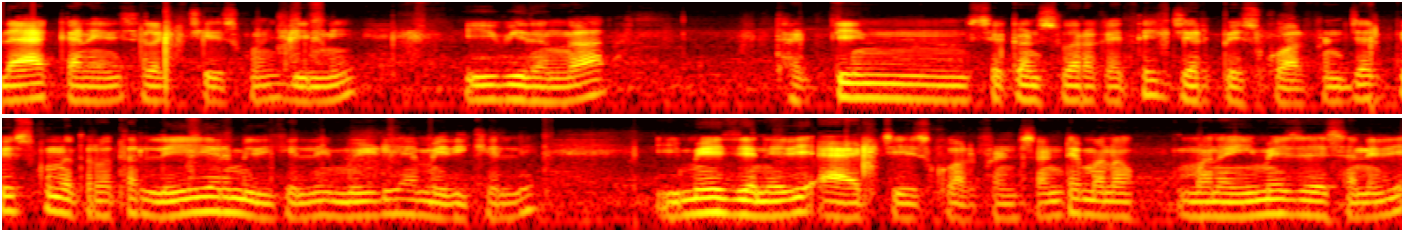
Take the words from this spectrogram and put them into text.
బ్లాక్ అనేది సెలెక్ట్ చేసుకొని దీన్ని ఈ విధంగా థర్టీన్ సెకండ్స్ వరకు అయితే జరిపేసుకోవాలి ఫ్రెండ్. జరిపేసుకున్న తర్వాత లేయర్ మీదకి వెళ్ళి మీడియా మీదకి వెళ్ళి ఇమేజ్ అనేది యాడ్ చేసుకోవాలి ఫ్రెండ్స్. అంటే మన మన ఇమేజెస్ అనేది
